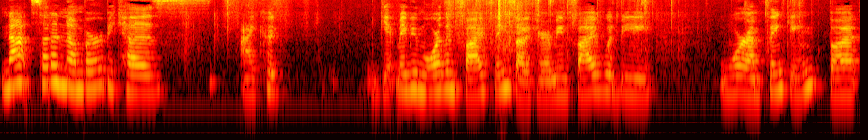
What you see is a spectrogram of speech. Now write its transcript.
not set a number because I could get maybe more than five things out of here. I mean, five would be where I'm thinking, but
